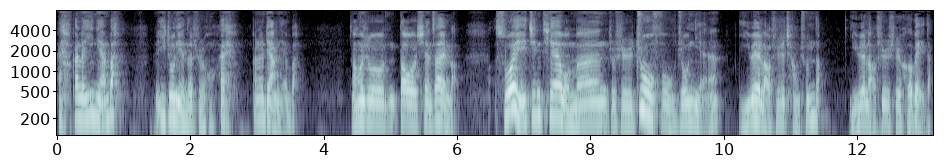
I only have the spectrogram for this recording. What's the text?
哎呀，干了一年吧，一周年的时候，哎，干了两年吧，然后就到现在了。所以今天我们就是祝福五周年。一位老师是长春的，一位老师是河北的，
